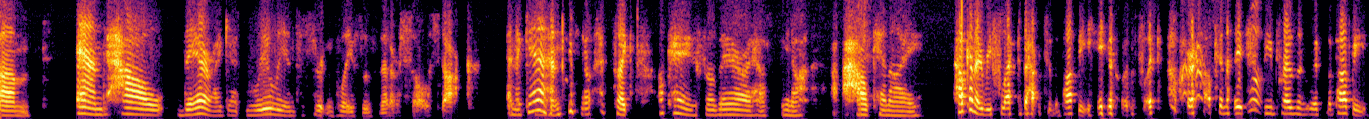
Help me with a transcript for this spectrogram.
um and how there i get really into certain places that are so stuck and again you know it's like okay so there i have you know how can i how can I reflect back to the puppy? You know, it's like, or how can I well, be present with the puppy?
